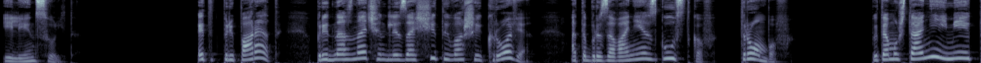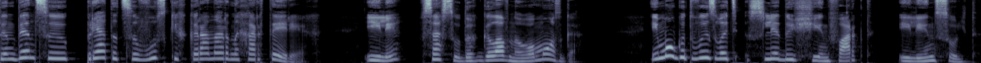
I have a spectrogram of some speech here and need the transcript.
или инсульт. Этот препарат предназначен для защиты вашей крови от образования сгустков, тромбов, потому что они имеют тенденцию прятаться в узких коронарных артериях или в сосудах головного мозга и могут вызвать следующий инфаркт или инсульт.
